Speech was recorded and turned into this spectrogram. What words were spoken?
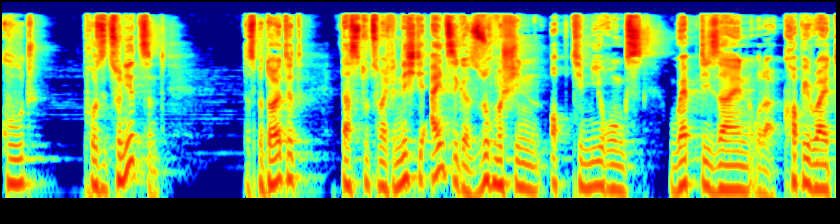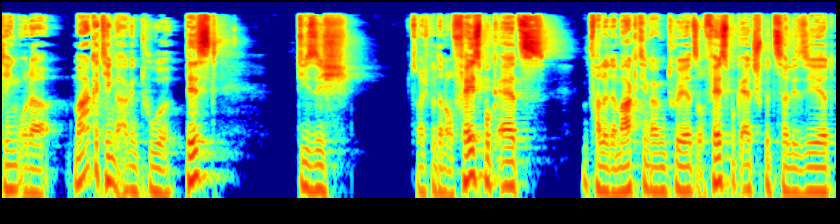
gut positioniert sind. Das bedeutet, dass du zum Beispiel nicht die einzige Suchmaschinenoptimierungs-, Webdesign oder Copywriting oder Marketingagentur bist, die sich zum Beispiel dann auf Facebook-Ads, im Falle der Marketingagentur jetzt auf Facebook-Ads spezialisiert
